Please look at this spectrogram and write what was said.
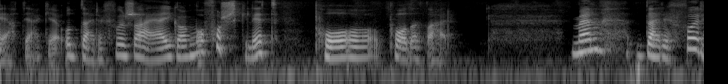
vet jeg ikke. Og derfor så er jeg i gang med å forske litt på, på dette her. Men derfor,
